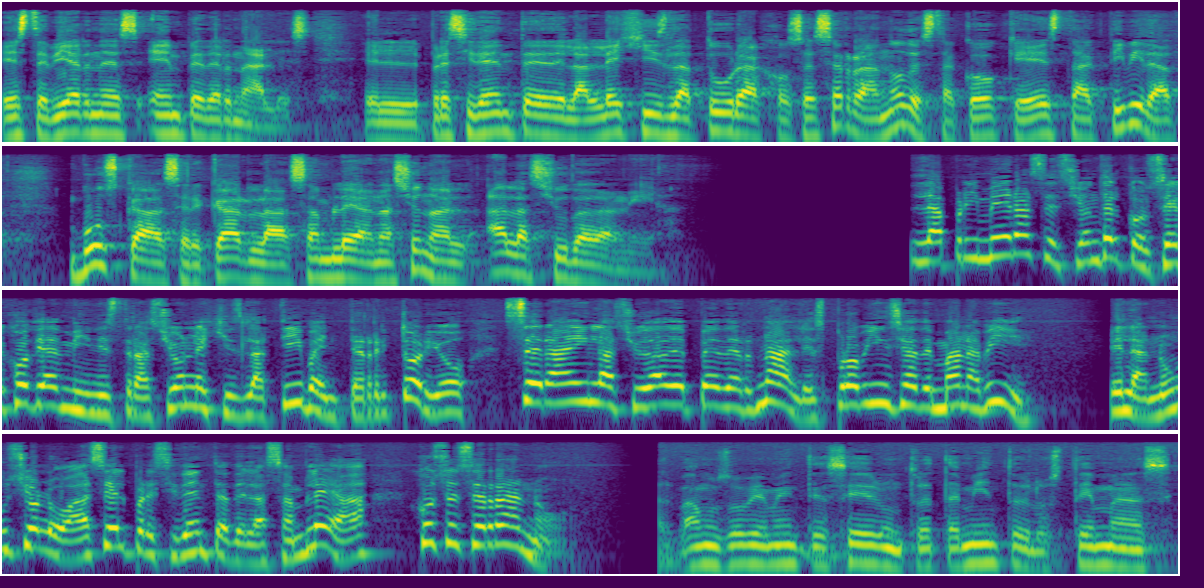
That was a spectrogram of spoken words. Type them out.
este viernes en Pedernales. El presidente de la legislatura, José Serrano, destacó que esta actividad busca acercar la Asamblea Nacional a la ciudadanía. La primera sesión del Consejo de Administración Legislativa en territorio será en la ciudad de Pedernales, provincia de Manabí. El anuncio lo hace el presidente de la Asamblea, José Serrano. Vamos obviamente a hacer un tratamiento de los temas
